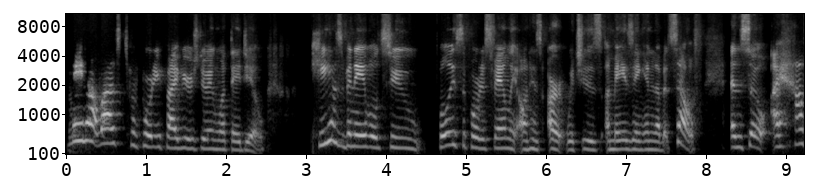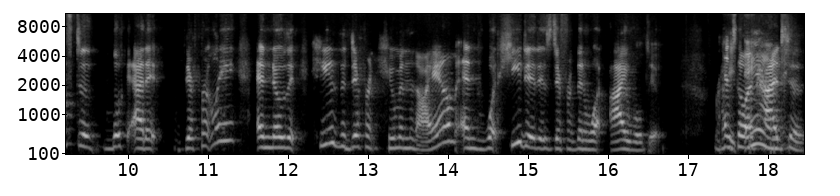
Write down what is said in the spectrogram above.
may not last for 45 years doing what they do. he has been able to fully support his family on his art, which is amazing in and of itself. And so I have to look at it differently and know that he is a different human than I am. And what he did is different than what I will do. Right. And so I had to.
